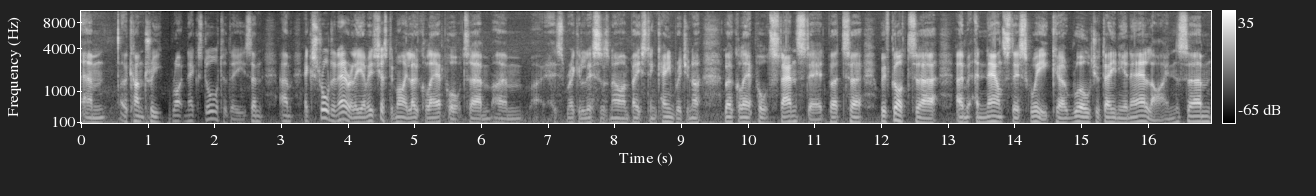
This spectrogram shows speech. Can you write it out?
um, the country right next door to these, and um, extraordinarily, I mean, it's just in my local airport. Um, um, as regular listeners know, I'm based in Cambridge, and a local airport But uh, we've got uh, um, announced this week uh, Royal Jordanian Airlines um,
